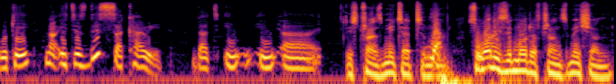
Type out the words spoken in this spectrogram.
Okay, now it is this cercaria that in in uh, It's transmitted to Yeah. man. So what is the mode of transmission?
